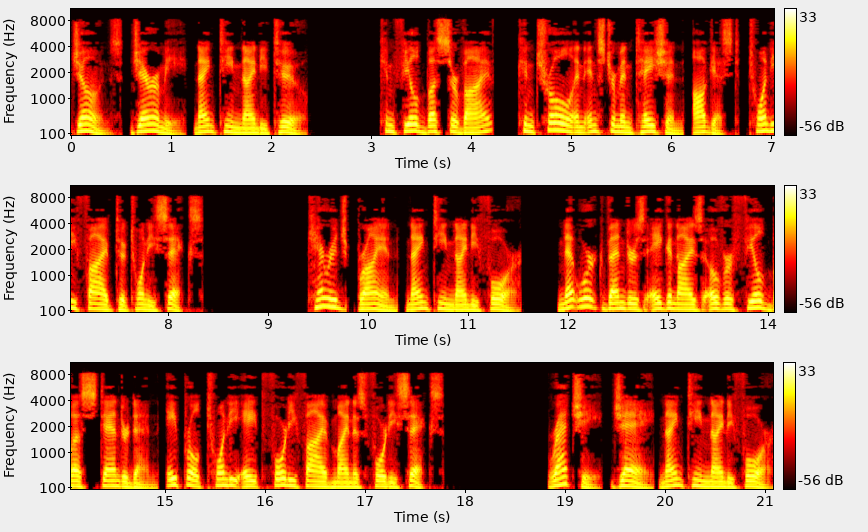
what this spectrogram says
Jones, Jeremy, 1992. Can Fieldbus Survive? Control and Instrumentation, August, 25–26. Kerridge, Brian, 1994. Network vendors agonize over Fieldbus Standarden, April 28 45–46. Ratchey, J. 1994.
